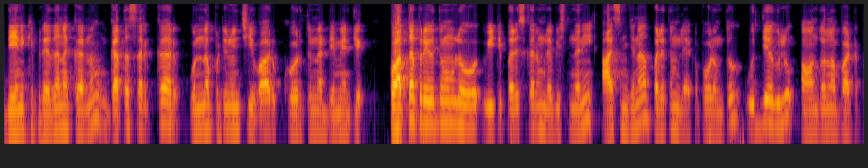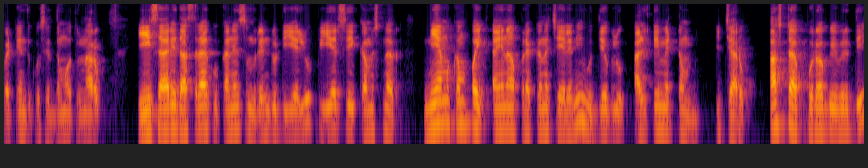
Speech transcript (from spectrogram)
దీనికి ప్రధాన కారణం గత సర్కార్ ఉన్నప్పటి నుంచి వారు కోరుతున్న డిమాండ్లే. కొత్త ప్రభుత్వంలో వీటి పరిష్కారం లభిస్తుందని ఆశించిన ఫలితం లేకపోవడంతో ఉద్యోగులు ఆందోళన బాట పెట్టేందుకు సిద్ధమవుతున్నారు. ఈసారి దసరాకు కనీసం రెండు డిఏలు పిఆర్సీ కమిషనర్ నియామకంపై అయినా ప్రకటన చేయాలని ఉద్యోగులు అల్టిమేటం ఇచ్చారు. రాష్ట్ర పురోభివృద్ధి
